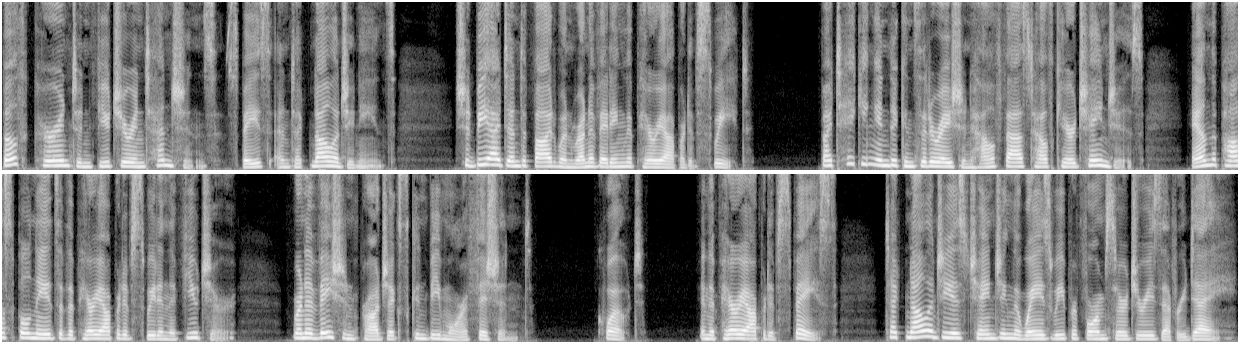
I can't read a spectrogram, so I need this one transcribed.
Both current and future intentions, space, and technology needs should be identified when renovating the perioperative suite. By taking into consideration how fast healthcare changes and the possible needs of the perioperative suite in the future, renovation projects can be more efficient. Quote, in the perioperative space, technology is changing the ways we perform surgeries every day.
